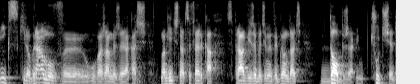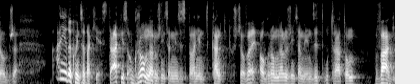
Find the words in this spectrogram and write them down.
x kilogramów, yy, uważamy, że jakaś magiczna cyferka sprawi, że będziemy wyglądać dobrze i czuć się dobrze. A nie do końca tak jest. Tak? Jest ogromna różnica między spalaniem tkanki tłuszczowej, a ogromna różnica między utratą wagi.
